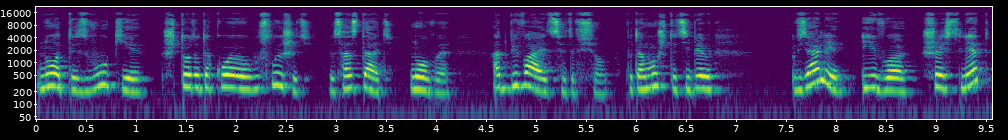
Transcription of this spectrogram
ноты, звуки, что-то такое услышать, создать новое. Отбивается это все, потому что тебе взяли и в 6 лет,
